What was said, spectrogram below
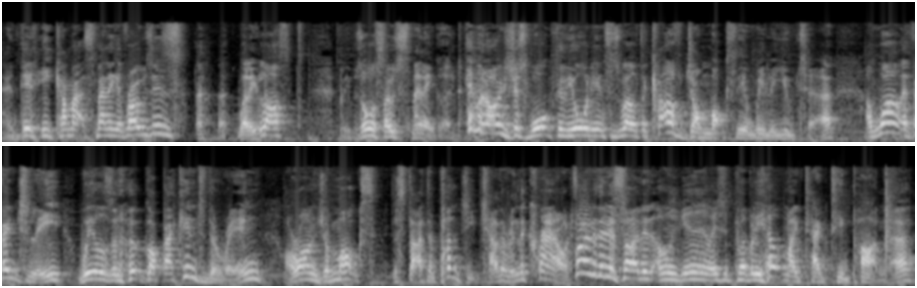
And did he come out smelling of roses? well, he lost but he was also smelling good. Him and Orange just walked through the audience as well to carve Jon Moxley and Wheeler Yuta. And while eventually Wheels and Hook got back into the ring, Orange and Mox just started to punch each other in the crowd. Finally, they decided, oh yeah, I should probably help my tag team partner,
